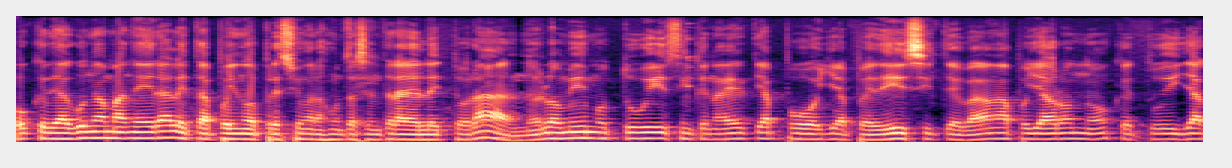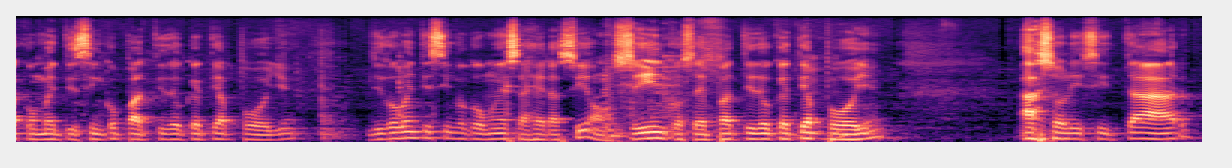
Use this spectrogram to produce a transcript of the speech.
porque de alguna manera le está poniendo presión a la Junta Central Electoral. No es lo mismo tú ir sin que nadie te apoye a pedir si te van a apoyar o no, que tú ir ya con 25 partidos que te apoyen. Digo 25 como una exageración, 5 o 6 partidos que te apoyen, a solicitar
